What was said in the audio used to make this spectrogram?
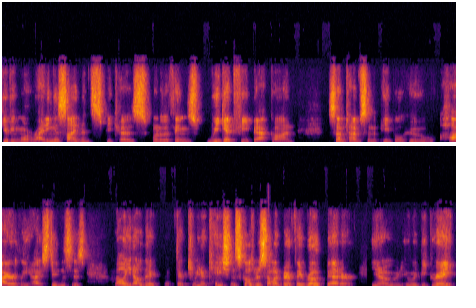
giving more writing assignments because one of the things we get feedback on sometimes from the people who hire Lehigh students is, well, you know, their, their communication skills were somewhat better if they wrote better. You know, it would, it would be great.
